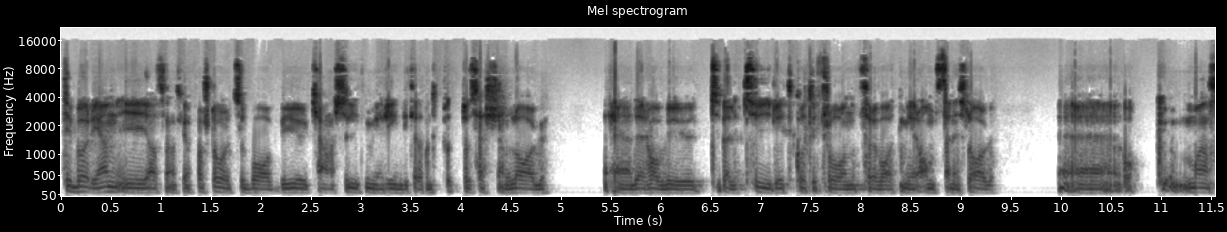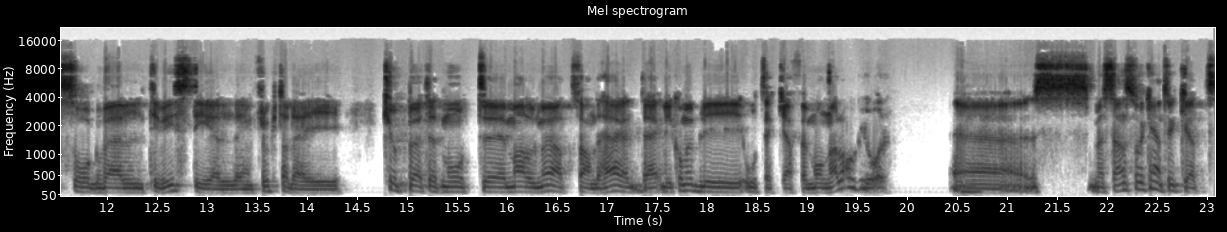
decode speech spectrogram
till början i allsvenskan första året så var vi ju kanske lite mer inriktade på ett possession-lag. Eh, där har vi ju väldigt tydligt gått ifrån för att vara ett mer omställningslag. Man såg väl till viss del en frukt av det i cupmötet mot eh, Malmö. Att fan, det här, det, vi kommer bli otäcka för många lag i år. Eh, men sen så kan jag tycka att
